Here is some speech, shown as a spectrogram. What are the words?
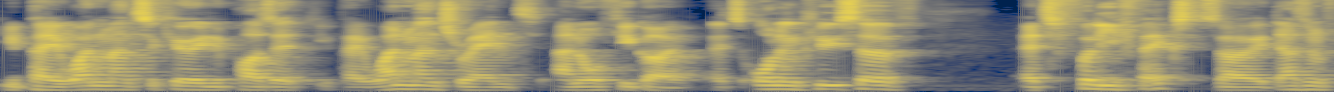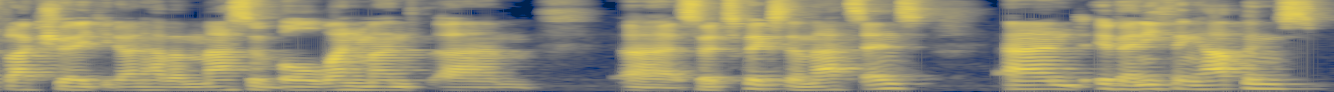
You pay one month security deposit, you pay one month's rent, and off you go. It's all inclusive. It's fully fixed, so it doesn't fluctuate. You don't have a massive bill one month. Um, uh, so it's fixed in that sense. And if anything happens,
